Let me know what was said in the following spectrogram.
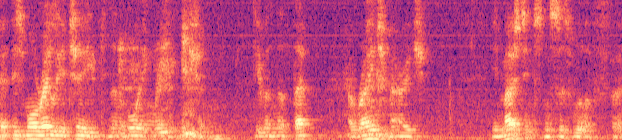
uh, is more readily achieved than avoiding recognition, given that that arranged marriage in most instances will have uh,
